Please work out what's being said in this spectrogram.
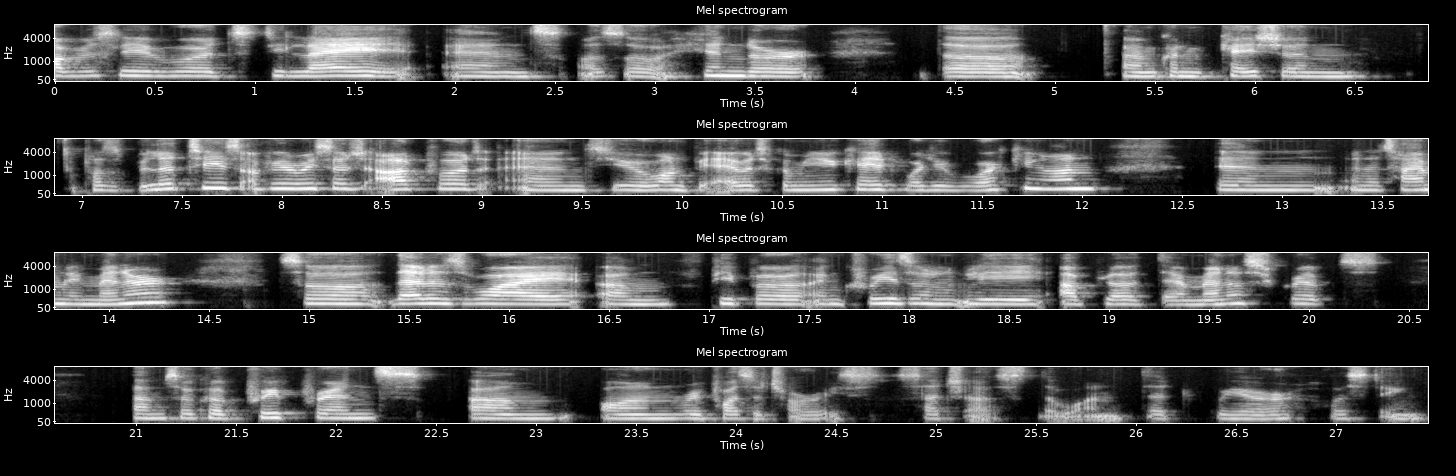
obviously would delay and also hinder the um, communication possibilities of your research output and you won't be able to communicate what you're working on in, in a timely manner. So that is why um, people increasingly upload their manuscripts, um, so-called preprints, um, on repositories, such as the one that we are hosting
